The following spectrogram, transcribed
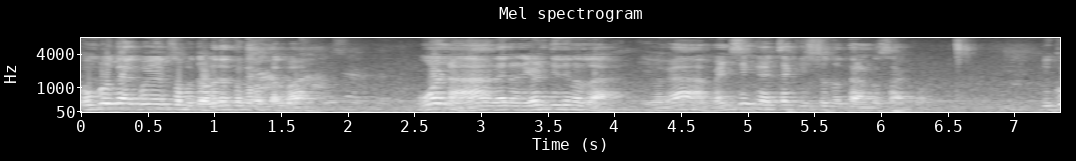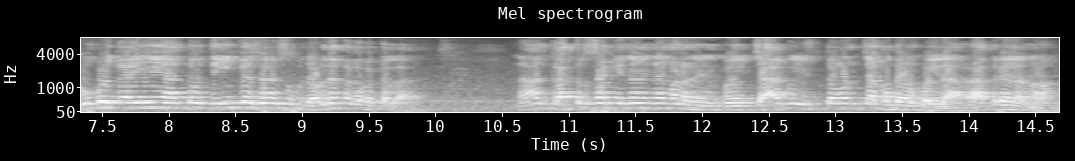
ಕುಂಬಳಕಾಯಿ ಕೊಯ್ಯೋಕೆ ಸ್ವಲ್ಪ ದೊಡ್ಡದೇ ತಗೋಬೇಕಲ್ವಾ? ಓಣ ಅದೇ ನಾನು ಹೇಳ್ತಿದ್ದೀನಲ್ಲ, ಇವಾಗ ಮೆಣಸಿನ್ಕಾಯಿ ಹಚ್ಚಕ್ಕೆ ಇಷ್ಟು ತಗೊಂಡ್ರೆ ಸಾಕು. ಈ ಕುಂಬಳಕಾಯಿ ಅಂತ ತೆಂಗಿನಕಾಯಿ ಸ್ವಲ್ಪ ಸ್ವಲ್ಪ ದೊಡ್ಡದೇ ತಗೋಬೇಕಲ್ಲ? ನಾನು ಕತ್ತರ್ಸಕ್ಕೆ ಇನ್ನೇನೇ ಮಾಡೋಣ ಚಾಕು ಇಷ್ಟು ತಗೊಂಡು ಚಾಕು ತಗೊಂಡು ಕೊಯ್ಲ ರಾತ್ರಿ ಎಲ್ಲ ನಾನು.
